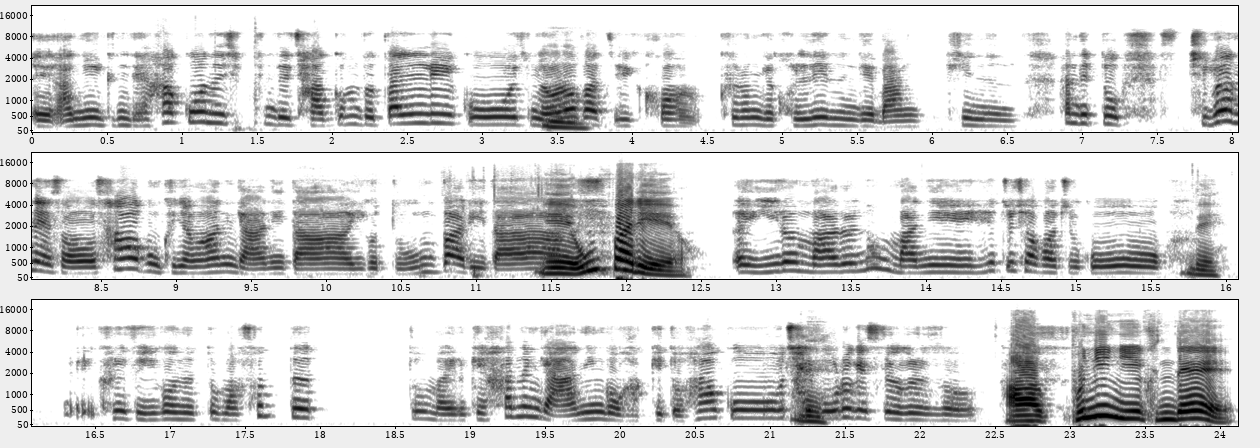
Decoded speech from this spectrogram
네, 아니 근데 하고는 싶은데 자금도 딸리고 좀 여러 가지 거, 그런 게 걸리는 게 많기는 한데 또 주변에서 사업은 그냥 하는 게 아니다. 이것도 운빨이다. 예, 운빨이에요. 네, 이런 말을 너무 많이 해주셔가지고 네. 네, 그래서 이거는 또 막 선뜻 또 막 이렇게 하는 게 아닌 것 같기도 하고 잘 네. 모르겠어요. 그래서 아, 본인이 근데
